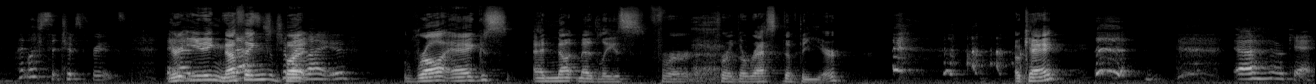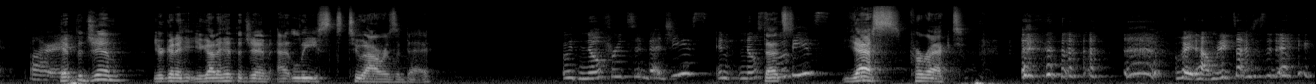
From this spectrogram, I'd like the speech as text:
I love citrus fruits. They You're eating nothing but- life. Raw eggs and nut medleys for for the rest of the year. Okay? Uh, okay, all right. Hit the gym. You're gonna hit, you gotta hit the gym at least two hours a day. With no fruits and veggies and no That's- smoothies. Yes, correct. Wait, how many times a day?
